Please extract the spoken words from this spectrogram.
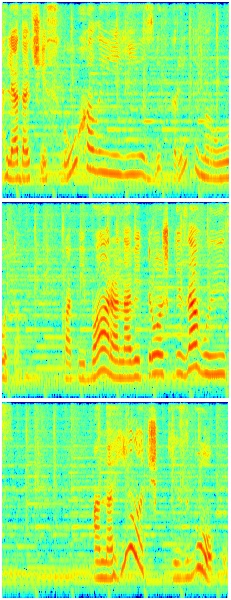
Глядачі слухали її з відкритим ротом. Капібара навіть трошки завис, а на гілочці збоку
